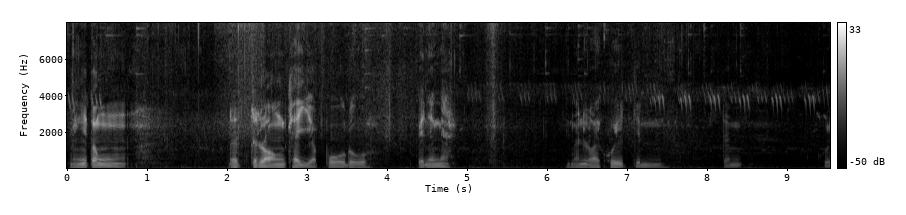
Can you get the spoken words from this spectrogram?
อย่างนี้ต้องเดี๋ยวจะลองใช้เหยื่อปูดูเป็นยังไง เหมือนลอยคุยกินแต่คุย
